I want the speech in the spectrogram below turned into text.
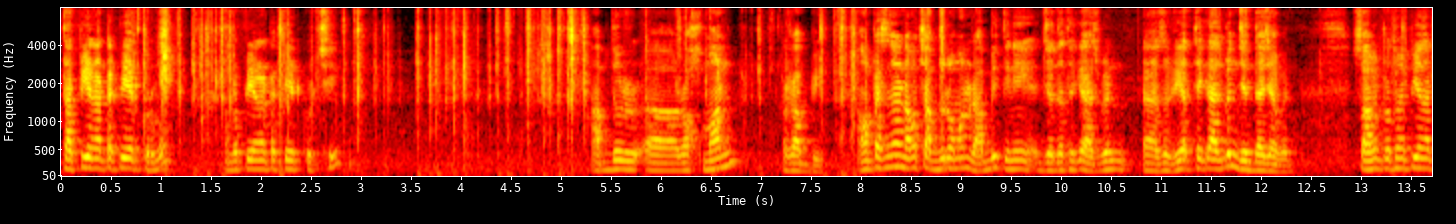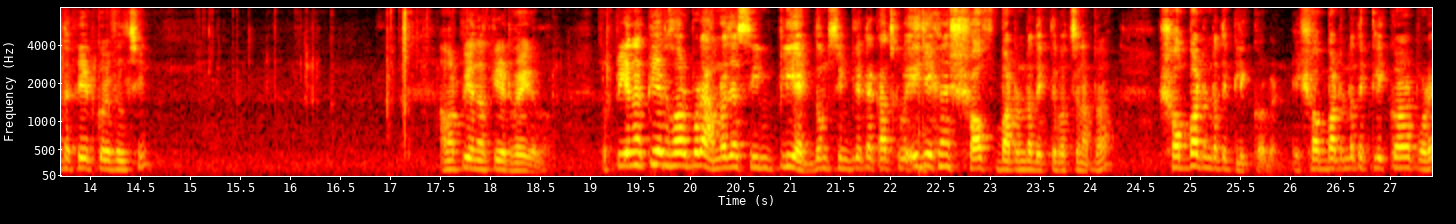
তার পিএনআরটা ক্রিয়েট করব। আমরা পিএনআরটা ক্রিয়েট করছি। আব্দুর রহমান রাব্বি। আমার প্যাসেঞ্জারের নাম হচ্ছে আব্দুর রহমান রাব্বি। তিনি জেদ্দা থেকে আসবেন রিয়াদ থেকে আসবেন, জেদ্দায় যাবেন। সো আমি প্রথমে পিএনআরটা ক্রিয়েট করে ফেলছি। আমার পিএনআর ক্রিয়েট হয়ে গেল। তো পিএনআর ক্রিয়েট হওয়ার পরে আমরা যা সিম্পলি একদম সিম্পলি একটা কাজ করব। এই যে এখানে সব বাটনটা দেখতে পাচ্ছেন আপনারা সব বাটনটাতে ক্লিক করবেন। এই সব বাটনটাতে ক্লিক করার পরে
